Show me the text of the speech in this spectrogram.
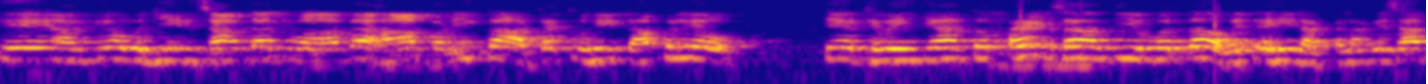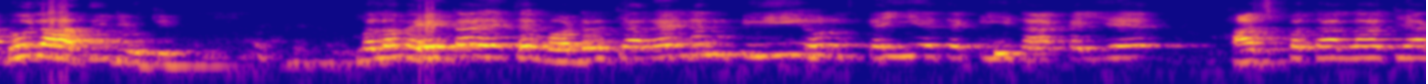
ਤੇ ਅੱਗੇ ਵਜ਼ੀਰ ਸਾਹਿਬ ਦਾ ਜਵਾਬ ਹੈ, ਹਾਂ, ਬੜੀ ਘਾਟ ਹੈ, ਤੁਸੀਂ ਲੱਭ ਲਿਓ ਤੇ 58 ਤੋਂ 65 ਸਾਲ ਦੀ ਉਮਰ ਦਾ ਹੋਵੇ ਤੇ ਅਸੀਂ ਰੱਖ ਲਾਂਗੇ, ਸਾਡੂ ਰਾਤ ਦੀ ਡਿਊਟੀ ਮਤਲਬ ਇਹ ਤਾਂ ਇੱਥੇ ਮਾਡਲ ਚੱਲ ਰਿਹਾ, ਇਹਨਾਂ ਨੂੰ ਕੀ ਹੁਣ ਕਹੀਏ ਤੇ ਕੀ ਨਾ ਕਹੀਏ, ਹਸਪਤਾਲਾਂ 'ਚ ਆ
